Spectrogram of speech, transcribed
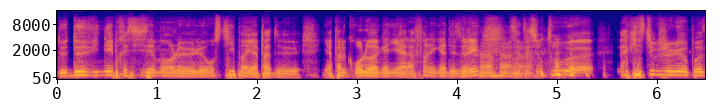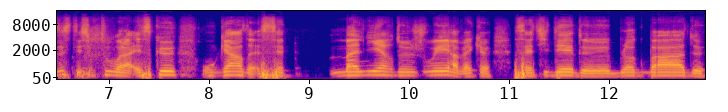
deviner précisément le, le 11 type. Hein. Il n'y a, pas de, y a pas le gros lot à gagner à la fin, les gars, désolé. C'était surtout euh, la question que je lui ai posée, c'était surtout voilà, est-ce que on garde cette manière de jouer avec euh, cette idée de bloc bas, de,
